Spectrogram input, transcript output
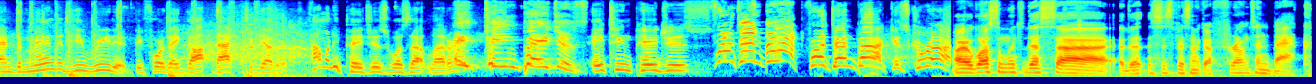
and demanded he read it before they got back together. How many pages was that letter? 18 pages! 18 pages. Front and back! Is correct! Ó, eu gosto muito dessa, dessa expressão aqui, ó, front and back.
